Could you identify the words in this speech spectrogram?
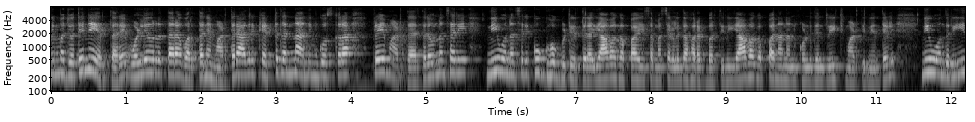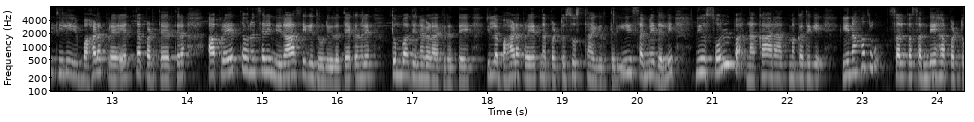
ನಿಮ್ಮ ಜೊತೆನೇ ಇರ್ತಾರೆ, ಒಳ್ಳೆಯವರ ಥರ ವರ್ತನೆ ಮಾಡ್ತಾರೆ, ಆದರೆ ಕೆಟ್ಟದನ್ನು ನಿಮಗೋಸ್ಕರ ಪ್ರೇ ಮಾಡ್ತಾ ಇರ್ತಾರೆ. ಒಂದೊಂದ್ಸರಿ ನೀವು ಒಂದೊಂದು ಸರಿ ಕುಗ್ಗಿ ಹೋಗ್ಬಿಟ್ಟಿರ್ತೀರ, ಯಾವಾಗಪ್ಪ ಈ ಸಮಸ್ಯೆಗಳಿಂದ ಹೊರಗೆ ಬರ್ತೀನಿ, ಯಾವಾಗಪ್ಪ ನಾನು ಅಂದ್ಕೊಂಡಿದ್ದೇನೆ ರೀಚ್ ಮಾಡ್ತೀನಿ ಅಂತೇಳಿ. ನೀವು ಒಂದು ರೀತಿಲಿ ಬಹಳ ಪ್ರಯತ್ನ ಪಡ್ತಾ ಇರ್ತೀರ, ಆ ಪ್ರಯತ್ನ ಒಂದೊಂದ್ಸರಿ ನಿರಾಸೆಗೆ ದೂಡಿರುತ್ತೆ. ಯಾಕಂದರೆ ತುಂಬ ದಿನಗಳಾಗಿರುತ್ತೆ, ಇಲ್ಲ ಬಹಳ ಪ್ರಯತ್ನ ಪಟ್ಟು ಸುಸ್ತಾಗಿರ್ತೀರಿ. ಈ ಸಮಯದಲ್ಲಿ ನೀವು ಸ್ವಲ್ಪ ನಕಾರಾತ್ಮಕತೆಗೆ ಏನಾದರೂ ಸ್ವಲ್ಪ ಸಂದೇಹ ಪಟ್ಟು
